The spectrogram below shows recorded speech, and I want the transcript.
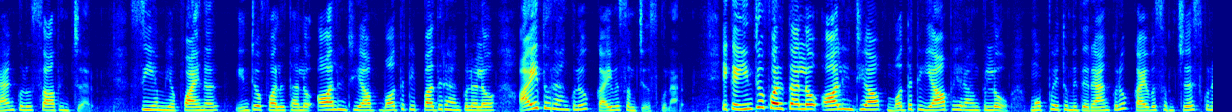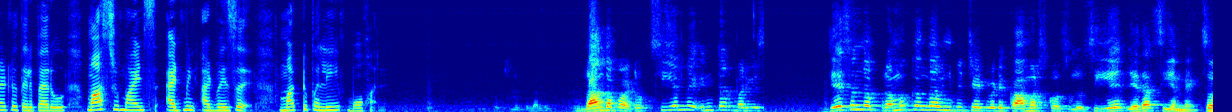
ర్యాంకులు సాధించారు. సీఎంఏ ఫైనల్ ఇంటర్ ఫలితాల్లో ఆల్ ఇండియా మొదటి పది ర్యాంకులలో ఐదు ర్యాంకులు కైవసం చేసుకున్నారు. ఇక ఇంటర్ ఫలితాల్లో ఆల్ ఇండియా మొదటి యాభై ర్యాంకుల్లో ముప్పై తొమ్మిది ర్యాంకులు కైవసం చేసుకున్నట్లు తెలిపారు master minds admin advisor Mattupalli Mohan. దాంతోపాటు సిఎంఏ ఇంటర్ మరియు దేశంలో ప్రముఖంగా వినిపించేటువంటి కామర్స్ కోర్సులు సిఏ లేదా సిఎంఏ సో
